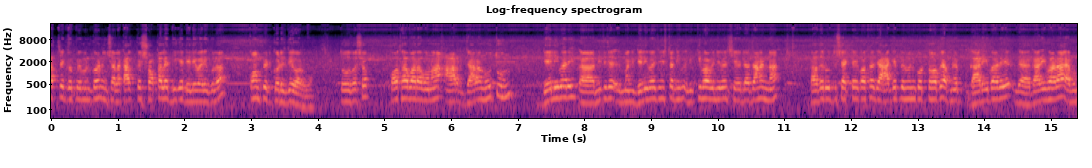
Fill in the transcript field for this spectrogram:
রাত্রে কেউ পেমেন্ট করেন ইনশাল্লাহ কালকে সকালের দিকে ডেলিভারিগুলো কমপ্লিট করে দিতে পারব। তো দর্শক, কথা বাড়াবো না, আর যারা নতুন ডেলিভারি নিতে মানে ডেলিভারি জিনিসটা কীভাবে নেবেন সেটা জানেন না। তাদের উদ্দেশ্যে একটাই কথা যে আগে পেমেন্ট করতে হবে আপনার গাড়ি বাড়ি গাড়ি ভাড়া এবং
